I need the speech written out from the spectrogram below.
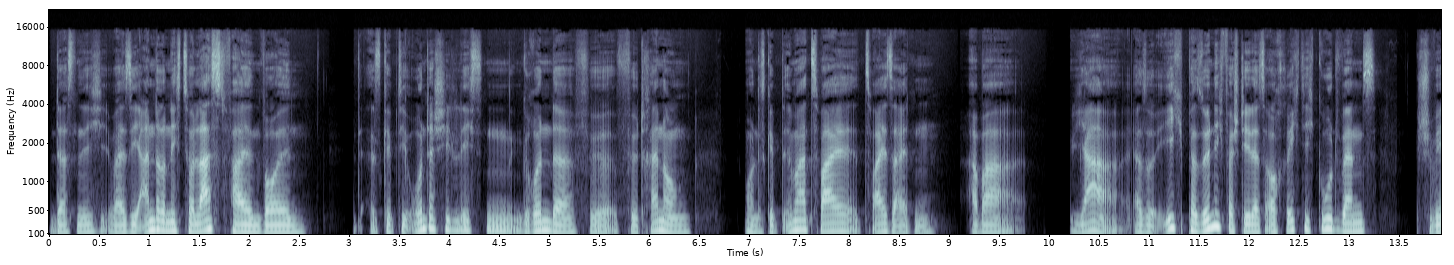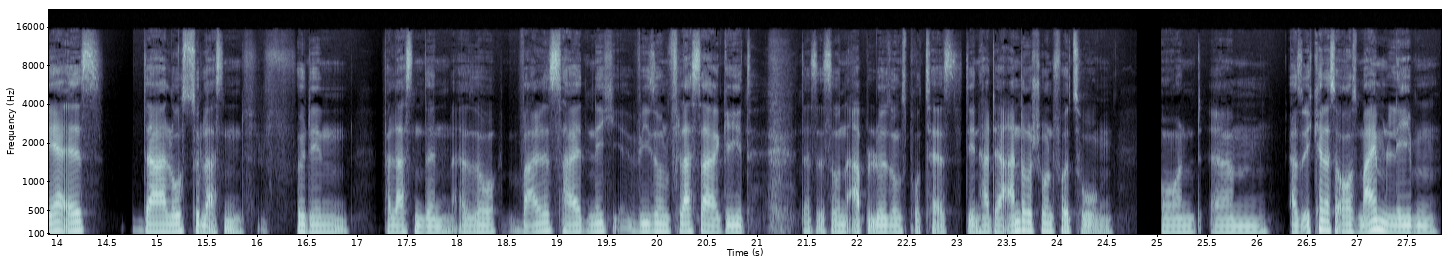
das nicht, weil sie anderen nicht zur Last fallen wollen. Es gibt die unterschiedlichsten Gründe für, für Trennung und es gibt immer zwei, zwei Seiten. Aber ja, also ich persönlich verstehe das auch richtig gut, wenn es schwer ist, da loszulassen für den Verlassenden. Also, weil es halt nicht wie so ein Pflaster geht. Das ist so ein Ablösungsprozess. Den hat der andere schon vollzogen. Und ähm, also ich kenne das auch aus meinem Leben.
